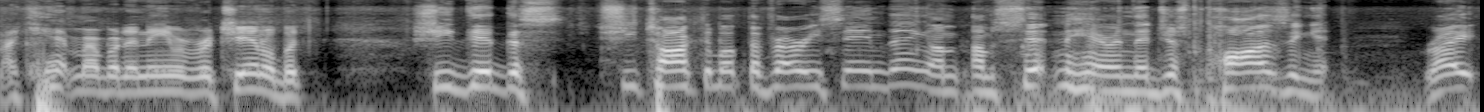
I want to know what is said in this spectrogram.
I can't remember the name of her channel, but she did this. She talked about the very same thing. I'm, I'm sitting here and they're just pausing it, right?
